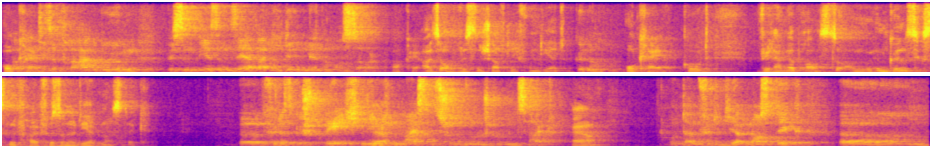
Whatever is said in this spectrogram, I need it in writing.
Okay. Aber diese Fragebögen, wissen wir, sind sehr valide in ihren Aussagen. Okay, also auch wissenschaftlich fundiert. Genau. Okay, gut. Wie lange brauchst du im günstigsten Fall für so eine Diagnostik? Äh, Für das Gespräch nehme Ja. ich meistens schon so eine Stunde Zeit. Ja, Und dann für die Diagnostik ähm,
